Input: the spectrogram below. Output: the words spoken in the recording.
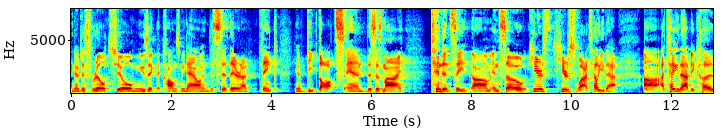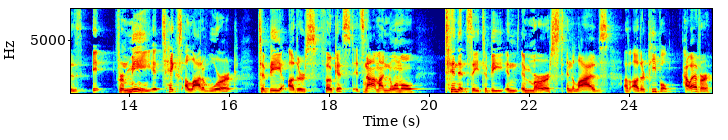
you know, just real chill music that calms me down, and just sit there and I think, you know, deep thoughts. And this is my tendency. Um, and so, here's here's why I tell you that. Uh, I tell you that because it, for me, it takes a lot of work to be others focused. It's not my normal tendency to be in, immersed in the lives of other people. However,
